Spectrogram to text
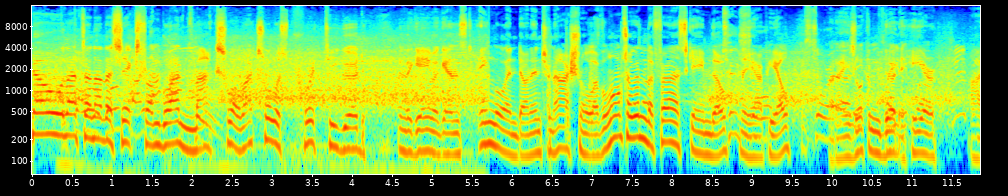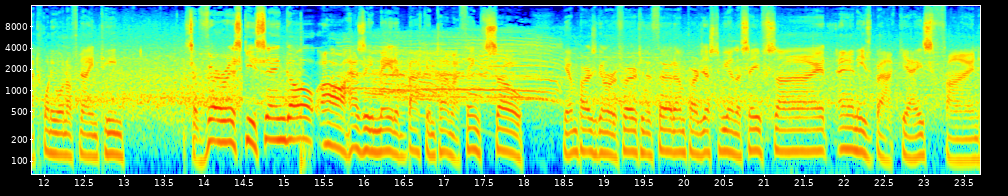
No, that's another six from Glenn Maxwell. Maxwell was pretty good in the game against England on international level. Not so good in the first game, though, in the IPL. But uh, he's looking good here. Uh, 21 off 19. It's a very risky single. Oh, has he made it back in time? I think so. The umpire's going to refer to the third umpire just to be on the safe side. And he's back. Yeah, he's fine.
